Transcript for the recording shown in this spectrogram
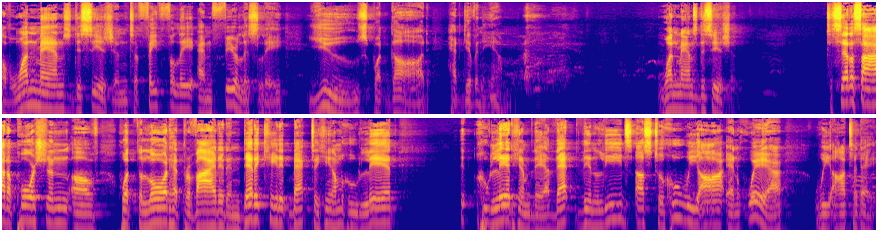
of one man's decision to faithfully and fearlessly use what God had given him. One man's decision. To set aside a portion of what the Lord had provided and dedicate it back to him who led who led him there that then leads us to who we are and where we are today.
